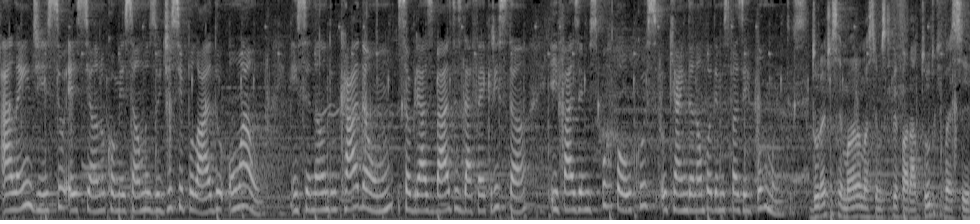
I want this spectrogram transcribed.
Além disso, esse ano começamos o discipulado um a um, ensinando cada um sobre as bases da fé cristã e fazemos por poucos o que ainda não podemos fazer por muitos. Durante a semana nós temos que preparar tudo que vai ser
